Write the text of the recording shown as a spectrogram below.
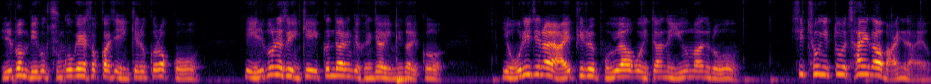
일본, 미국, 중국에서까지 인기를 끌었고 이 일본에서 인기 끈다는 게 굉장히 의미가 있고 이 오리지널 IP를 보유하고 있다는 이유만으로 시총이 또 차이가 많이 나요.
